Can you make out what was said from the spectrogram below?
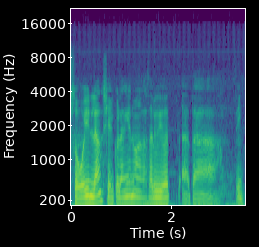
So, ayun lang. Share ko lang yan mga kasaluyot. At ah, thank you.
